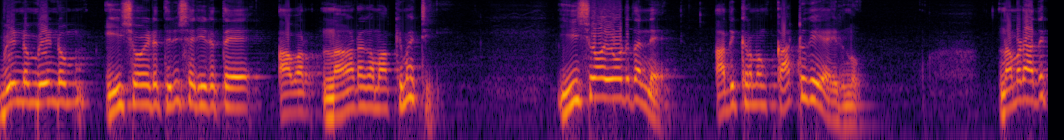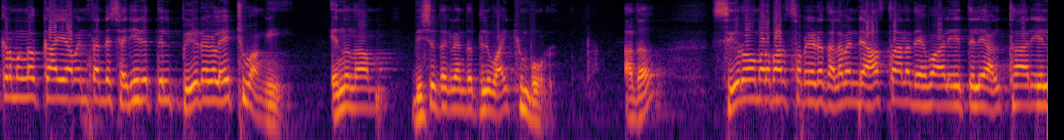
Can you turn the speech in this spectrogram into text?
വീണ്ടും വീണ്ടും ഈശോയുടെ തിരുശരീരത്തെ അവർ നാടകമാക്കി മാറ്റി. ഈശോയോട് തന്നെ അതിക്രമം കാട്ടുകയായിരുന്നു. നമ്മുടെ അതിക്രമങ്ങൾക്കായി അവൻ തന്റെ ശരീരത്തിൽ പീഡകൾ ഏറ്റുവാങ്ങി എന്ന് നാം വിശുദ്ധ ഗ്രന്ഥത്തിൽ വായിക്കുമ്പോൾ അത് സീറോ മലബാർ സഭയുടെ തലവന്റെ ആസ്ഥാന ദേവാലയത്തിലെ അൾത്താരയിൽ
